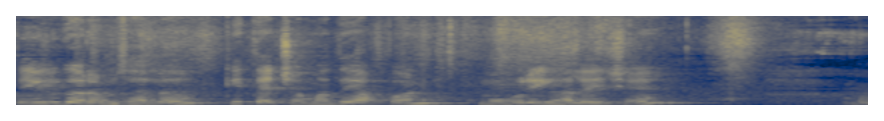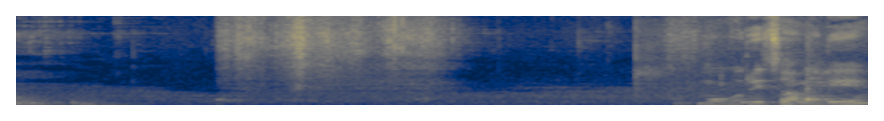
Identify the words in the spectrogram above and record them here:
तेल गरम झालं की त्याच्यामध्ये आपण मोहरी घालायचे. मोहरी चांगली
